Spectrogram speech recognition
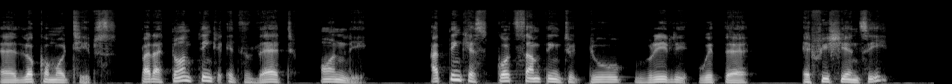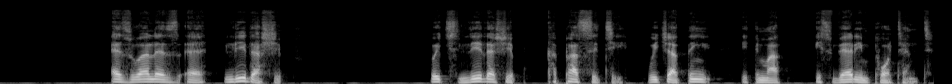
uh, locomotives. But I don't think it's that only. I think it's got something to do really with the efficiency as well as uh, leadership, which leadership capacity, which I think it is very important.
